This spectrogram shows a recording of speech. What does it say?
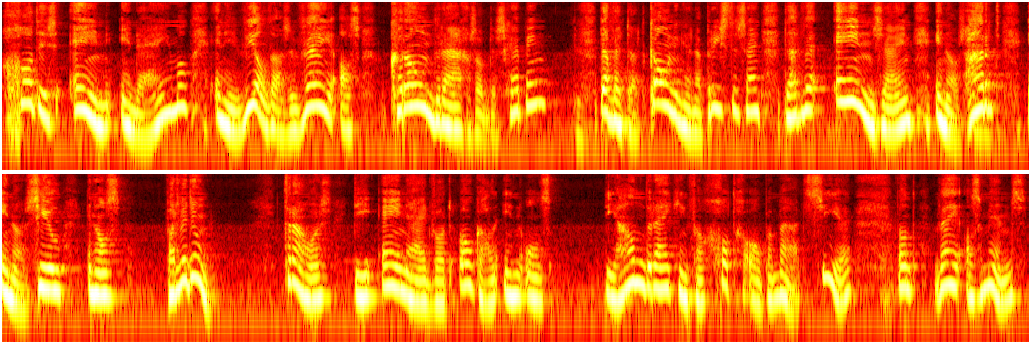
God is één in de hemel. En hij wil dat wij als kroondragers op de schepping... dat we tot koningen en priesters zijn... dat we één zijn in ons hart, in ons ziel, in ons wat we doen. Trouwens, die eenheid wordt ook al in ons, die handreiking van God geopenbaard. Zie je? Want wij als mens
